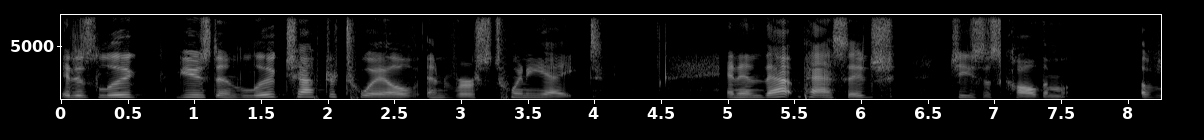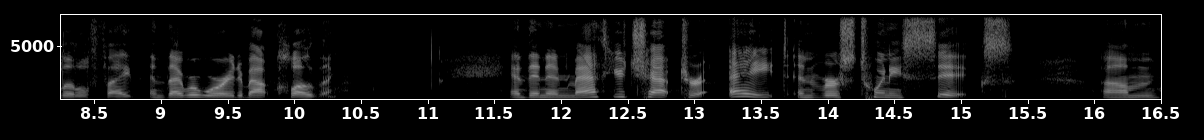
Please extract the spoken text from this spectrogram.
It is Luke, used in Luke chapter 12 and verse 28. And in that passage, Jesus called them of little faith, and they were worried about clothing. And then in Matthew chapter 8 and verse 26, um,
